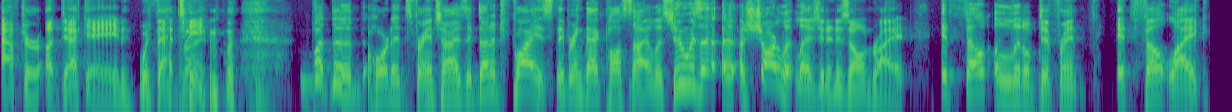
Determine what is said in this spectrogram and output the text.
after a decade with that Right. team. but the Hornets franchise, they've done it twice. They bring back Paul Silas, who is a, a Charlotte legend in his own right. It felt a little different. It felt like,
